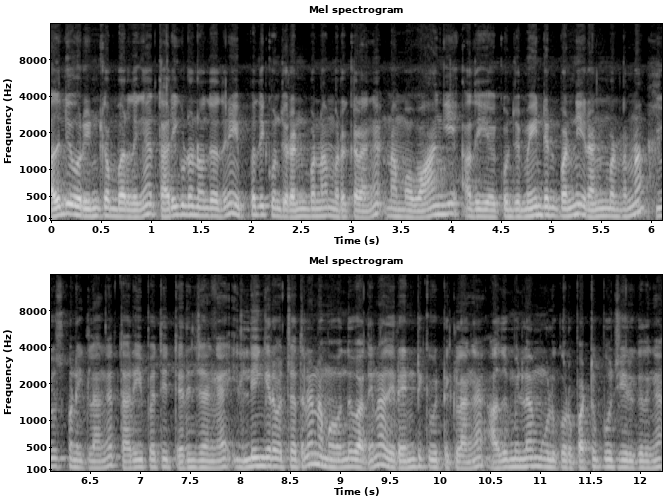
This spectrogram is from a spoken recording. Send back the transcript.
அதுலேயும் ஒரு இன்கம் வருதுங்க. தறிக்குடன் வந்து பார்த்திங்கன்னா இப்போதைக்கு கொஞ்சம் ரன் பண்ணாமல் இருக்கிறாங்க. நம்ம வாங்கி அதை கொஞ்சம் மெயின்டைன் பண்ணி ரன் பண்ணுறோன்னா யூஸ் பண்ணிக்கலாங்க. தறி பற்றி தெரிஞ்சாங்க இல்லைங்கிற பட்சத்தில் நம்ம வந்து பார்த்திங்கன்னா அதை ரெண்டுக்கு விட்டுக்கலாங்க. அதுவும் இல்லாமல் உங்களுக்கு ஒரு பட்டுப்பூச்சி இருக்குதுங்க.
